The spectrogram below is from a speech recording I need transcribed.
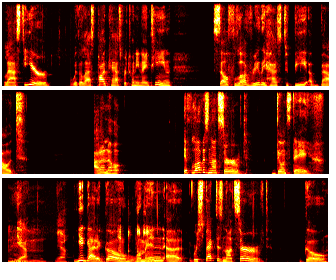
last year with the last podcast for 2019 self love really has to be about, I don't know, if love is not served, don't stay. Yeah. Yeah. You gotta go, woman. Uh, respect is not served. Go,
